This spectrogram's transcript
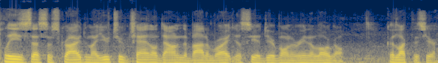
please uh, subscribe to my YouTube channel down in the bottom right. You'll see a Deer Bone Arena logo. Good luck this year.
